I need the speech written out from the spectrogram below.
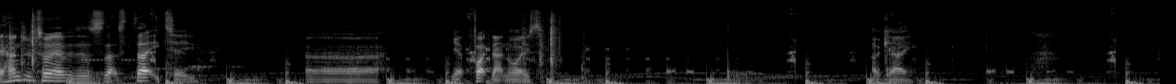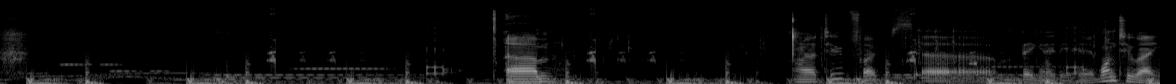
120, that's 32. Uh, yeah, fuck that noise. Okay. Um, uh, two, five, uh, being an idiot here. One, two, eight,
